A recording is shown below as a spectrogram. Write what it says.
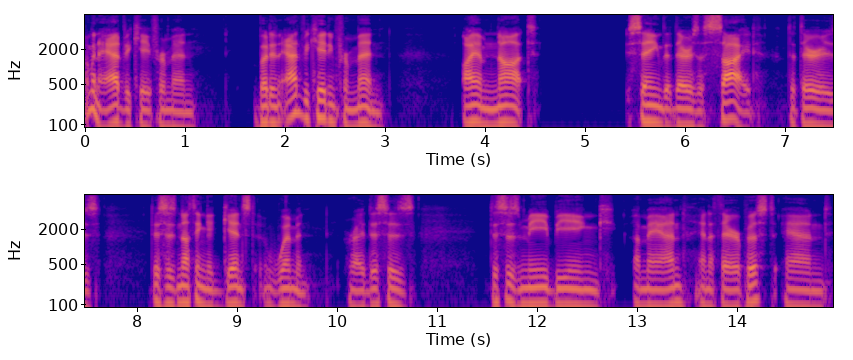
I'm going to advocate for men. But in advocating for men, I am not saying that there is a side that there is. This is nothing against women, right? This is this is me being a man and a therapist and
